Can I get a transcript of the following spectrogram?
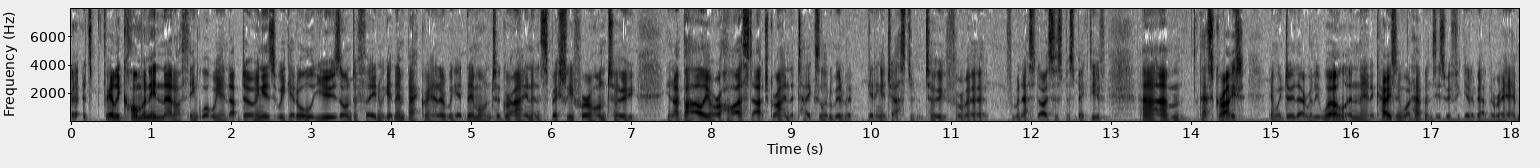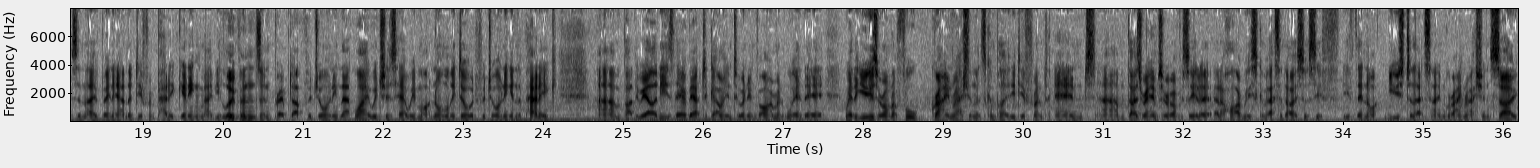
it's fairly common in that I think what we end up doing is we get all the ewes onto feed and we get them backgrounded, we get them onto grain, and especially if we're onto you know barley or a higher starch grain that takes a little bit of a, getting adjusted to from a from an acidosis perspective. Um, that's great, and we do that really well. And then occasionally, what happens is we forget about the rams, and they've been out in a different paddock getting maybe lupins and prepped up for joining that way, which is how we might normally do it for joining in the paddock. Um, but the reality is, they're about to go into an environment where they're where the ewes are on a full grain ration that's completely different, and um, those rams are obviously at a, at a high risk of acidosis if if they're not used to that same grain ration. So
